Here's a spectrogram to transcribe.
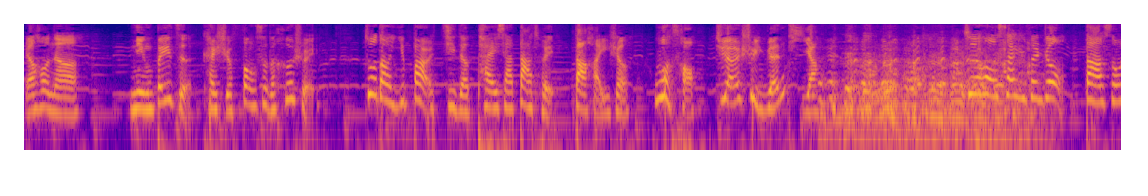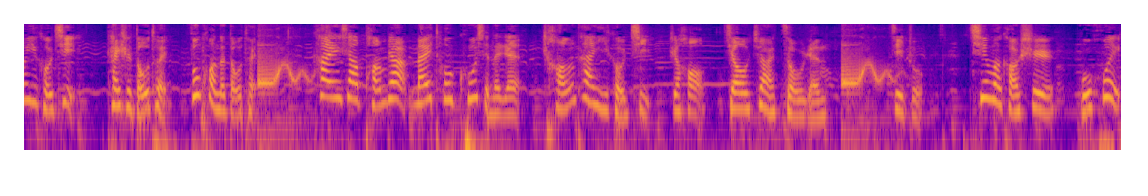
然后呢，拧杯子开始放肆的喝水。做到一半，记得拍一下大腿，大喊一声：“我操，居然是原体呀！” 最后三十分钟，大松一口气，开始抖腿，疯狂的抖腿。看一下旁边埋头苦写的人，长叹一口气之后交卷走人。记住，期末考试不会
